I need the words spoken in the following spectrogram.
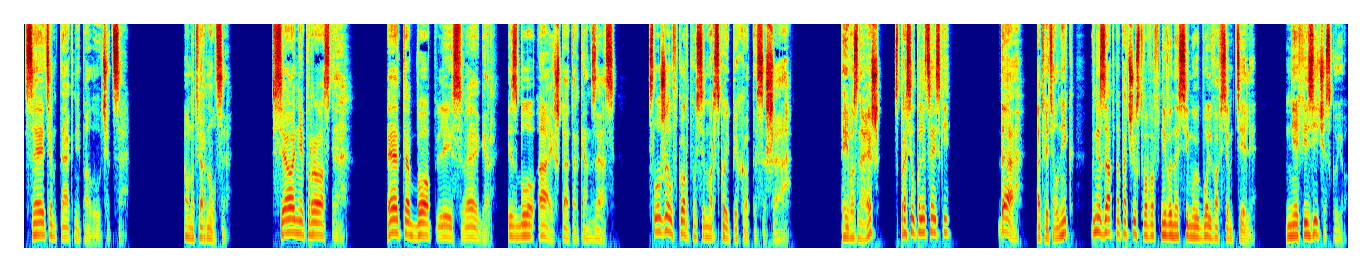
с этим так не получится». Он отвернулся. «Все непросто. Это Боб Ли Свегер из Блу-Ай, штат Арканзас. Служил в корпусе морской пехоты США». «Ты его знаешь?» — спросил полицейский. «Да», — ответил Ник, внезапно почувствовав невыносимую боль во всем теле. Не физическую.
